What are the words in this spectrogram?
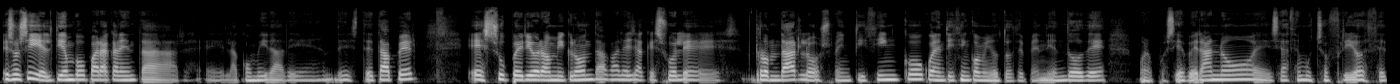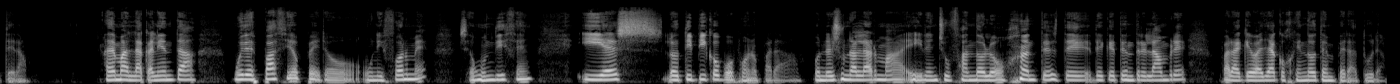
Eso sí, el tiempo para calentar eh, la comida de, este tupper es superior a un microondas, ¿vale? Ya que suele rondar los 25 45 minutos, dependiendo de, bueno, pues si es verano, eh, si hace mucho frío, etcétera. Además, la calienta muy despacio, pero uniforme, según dicen, y es lo típico, pues bueno, para ponerse una alarma e ir enchufándolo antes de, que te entre el hambre para que vaya cogiendo temperatura.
